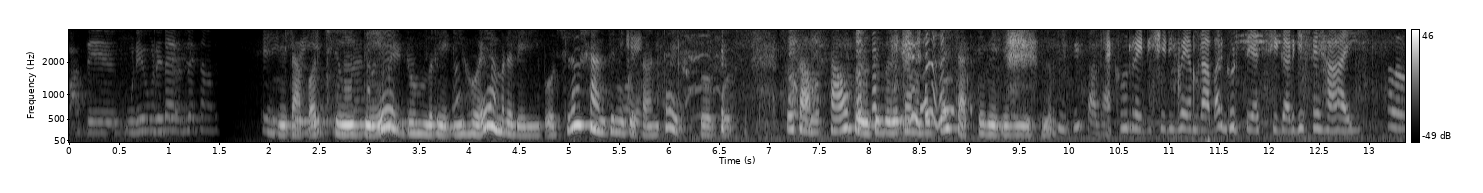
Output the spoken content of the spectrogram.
পাতে উড়ে উড়ে। যে তারপর খেয়ে দিয়ে একদম রেডি হয়ে আমরা বেরিয়ে পড়ছিলাম শান্তিনিকেতনটা এক্সপ্লোর করতে। তো তাও- বেরোতে বেরোতে আমাদের প্রায় চারটে বেজে গিয়েছিল। এখন রেডি সেডি হয়ে আমরা আবার ঘুরতে যাচ্ছি। গার্গি সে হাই হ্যালো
